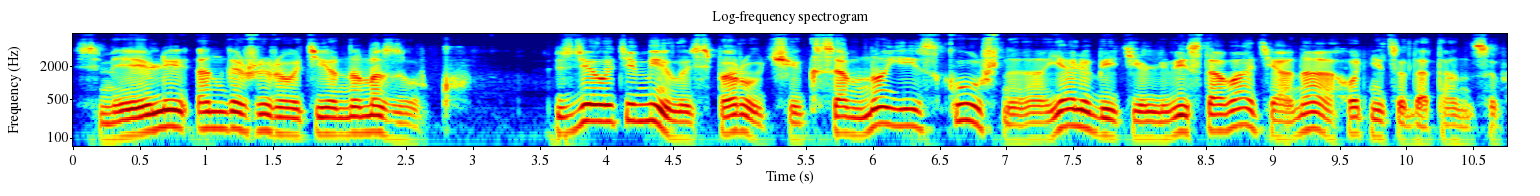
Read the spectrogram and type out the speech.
Смею ли ангажировать ее на мазурку? Сделайте милость, поручик, со мной ей скучно, а я любитель вистовать, а она охотница до танцев.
